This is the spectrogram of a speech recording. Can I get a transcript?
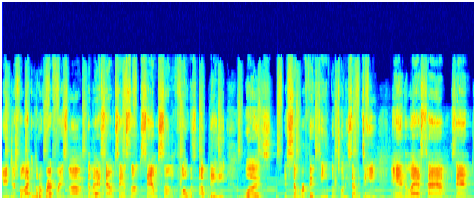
And just for like a little reference, um, the last time Samsung Samsung Flow was updated was December 15th of 2017, and the last time Sam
